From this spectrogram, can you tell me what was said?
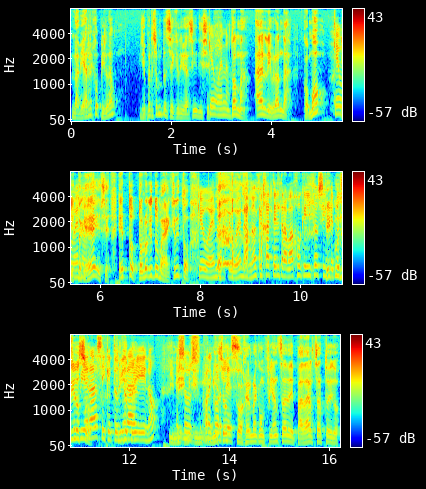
la había recopilado. Yo por eso empecé a escribir así. Dice, Qué bueno. toma, haz el libro, anda. ¿Cómo? Qué ¿Y esto bueno. qué es? Esto, todo lo que tú me has escrito. Qué bueno, qué bueno, ¿no? Fíjate el trabajo que hizo sin Qué que curioso. tú supieras y que tuviera Fíjate, ahí, ¿no? y me- Esos y y me recortes. hizo coger una confianza de para dar salto y digo,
